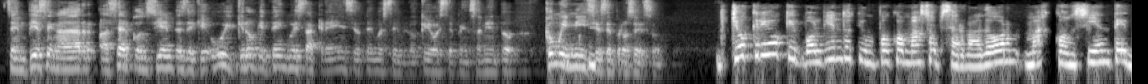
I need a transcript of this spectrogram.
se empiecen a dar, a ser conscientes de que, uy, creo que tengo esta creencia, tengo este bloqueo, este pensamiento? ¿Cómo inicia ese proceso? Yo creo que volviéndote un poco más observador, más consciente,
